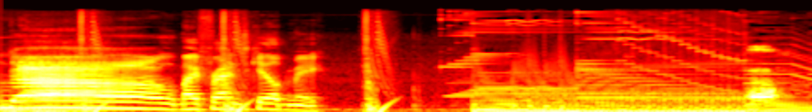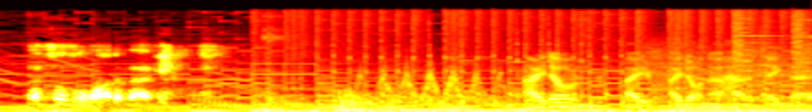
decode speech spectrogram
No! My friend killed me. Well, that says a lot about you. I don't I, I don't know how to take that.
